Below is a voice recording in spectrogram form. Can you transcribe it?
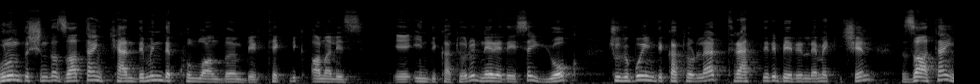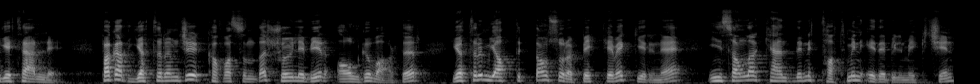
Bunun dışında zaten kendimin de kullandığım bir teknik analiz e, indikatörü neredeyse yok. Çünkü bu indikatörler trendleri belirlemek için zaten yeterli. Fakat yatırımcı kafasında şöyle bir algı vardır. Yatırım yaptıktan sonra beklemek yerine insanlar kendilerini tatmin edebilmek için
